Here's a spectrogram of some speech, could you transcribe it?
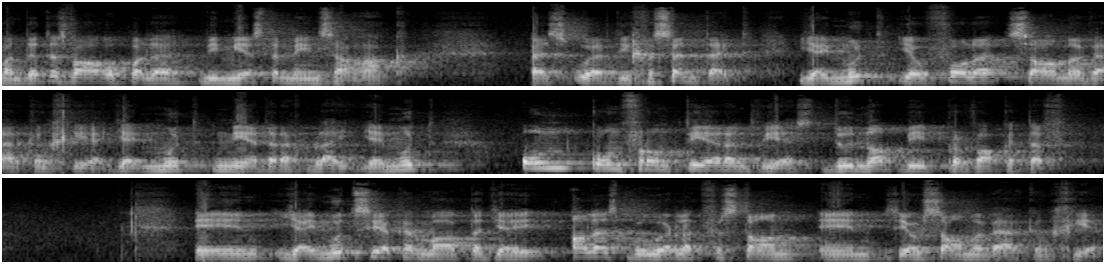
want dit is waarop hulle die meeste mense hak is oor die gesindheid. Jy moet jou volle samewerking gee. Jy moet nederig bly. Jy moet onkonfronterend wees. Do not be provocative. En jy moet seker maak dat jy alles behoorlik verstaan en jou samewerking gee.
